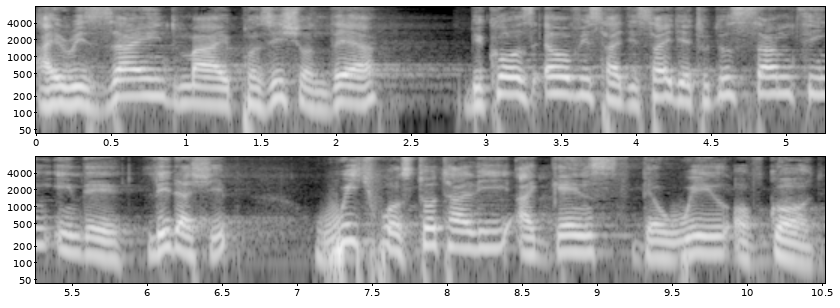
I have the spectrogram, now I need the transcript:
I resigned my position there because Elvis had decided to do something in the leadership which was totally against the will of God.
